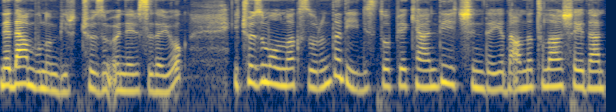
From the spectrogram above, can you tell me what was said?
neden bunun bir çözüm önerisi de yok? E, çözüm olmak zorunda değil. Distopya kendi içinde ya da anlatılan şeyden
